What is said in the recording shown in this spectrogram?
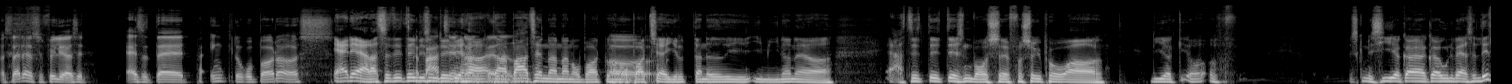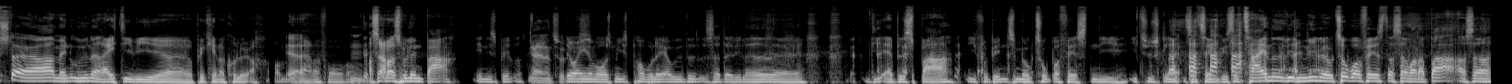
Og så er der selvfølgelig også et, altså, der er et par enkelte robotter også. ja, det er der. Så det, det er Og ligesom det, vi har. Der er bartenderen og en robot. Du har en Og- robot til at hjælpe dig nede i, i minerne. Og, ja, det, det, det er sådan vores øh, forsøg på at lige at, at, at hvad skal man sige, at gøre, gøre universet lidt større, men uden at rigtig vi øh, bekender kulør om, Ja. hvad der foregår. Mm. Og så er der selvfølgelig en bar inde i spillet. Ja. Det var en af vores mest populære udvidelser, da vi lavede uh, The Apple Bar i forbindelse med Oktoberfesten i, i Tyskland. Så tænkte vi, så tegnede vi den lige med Oktoberfest, og så var der bar, og så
